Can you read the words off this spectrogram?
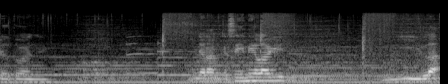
Ada tuh anjing. Menyerang ke sini lagi. Gila.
